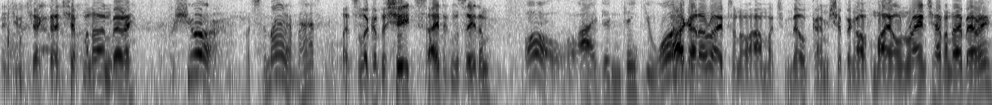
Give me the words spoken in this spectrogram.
Did you check that shipment on, Barry? Well, sure. What's the matter, Matt? Let's look at the sheets. I didn't see them. Oh, well, I didn't think you wanted. I got a right to know how much milk I'm shipping off my own ranch, haven't I, Barry?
